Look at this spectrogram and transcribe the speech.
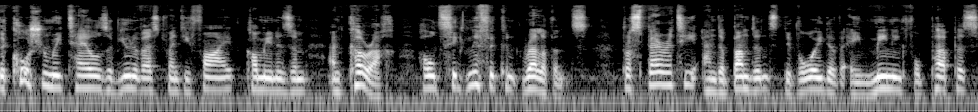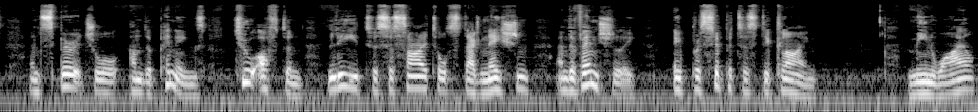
the cautionary tales of Universe 25, communism, and Korach hold significant relevance Prosperity and abundance devoid of a meaningful purpose and spiritual underpinnings too often lead to societal stagnation and eventually a precipitous decline. Meanwhile,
